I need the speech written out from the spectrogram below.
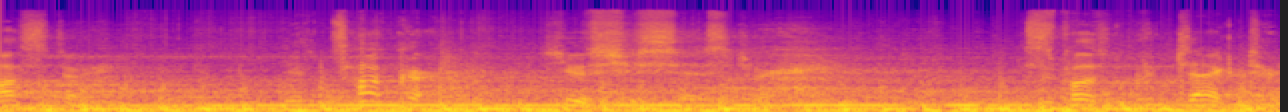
Lost her. You took her. She was your sister. You're supposed to protect her.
